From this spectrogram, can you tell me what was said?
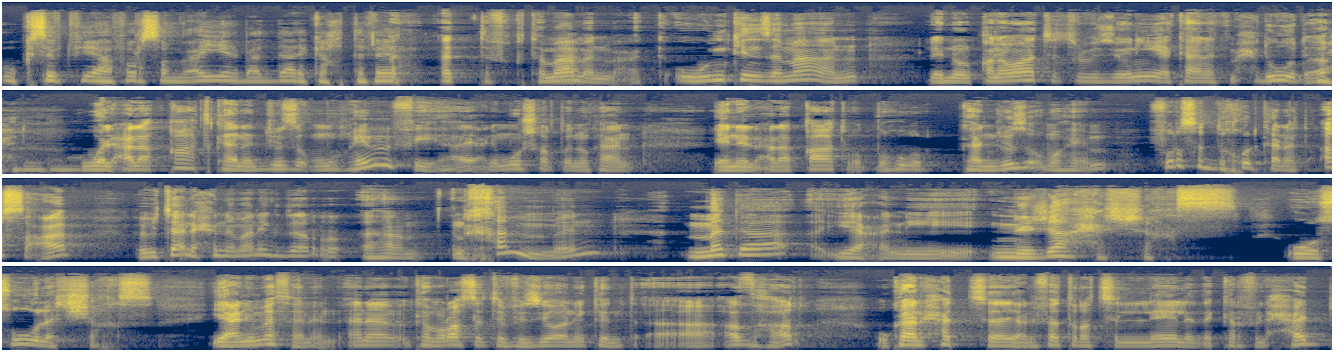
وكسبت فيها فرصة معينة بعد ذلك أختفيت أتفق تماما نعم. معك ويمكن زمان لأنه القنوات التلفزيونية كانت محدودة, محدودة. نعم. والعلاقات كانت جزء مهم فيها يعني مو شرط إنه كان يعني العلاقات والظهور كان جزء مهم فرص الدخول كانت أصعب فبالتالي إحنا ما نقدر نخمن مدى يعني نجاح الشخص وصول الشخص يعني مثلا أنا كمراسل تلفزيوني كنت أظهر وكان حتى يعني فترة الليل اذكر في الحج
